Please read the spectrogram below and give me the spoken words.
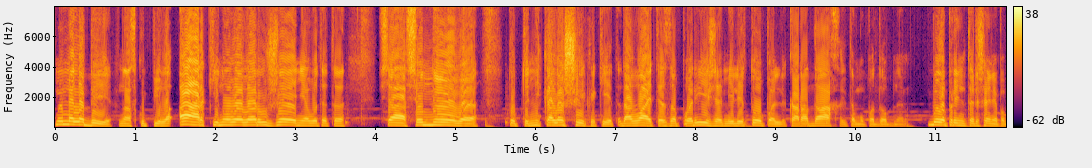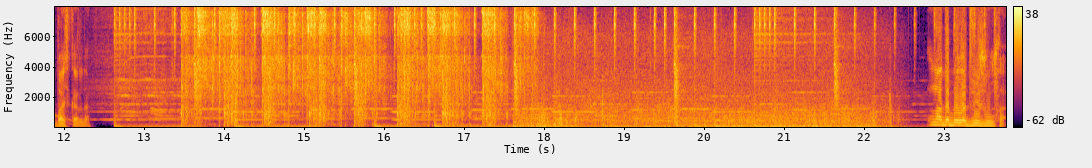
Ми молоді. Нас купила арки, нове вооруження, вот это вся, все нове. Тобто не калаши какие-то. Давайте Запоріжжя, Мелітополь, Карадах і тому подобне. Було прийнято рішення попасть в Карадах. Надо була двіжуха,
